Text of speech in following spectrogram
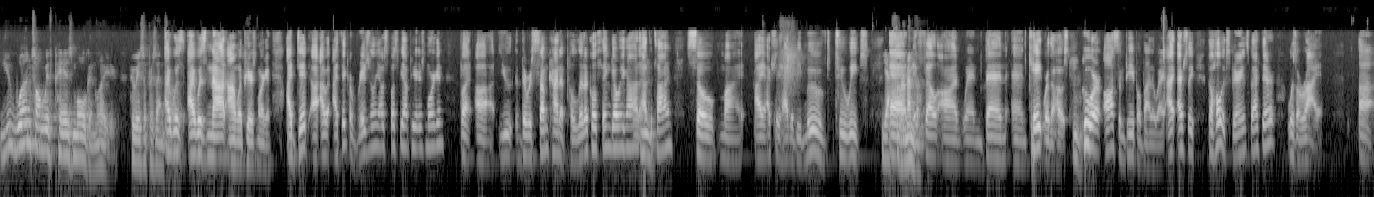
you weren't on with Piers Morgan, were you? Who is a presenter? I was I was not on with Piers Morgan. I did. Uh, I I think originally I was supposed to be on Piers Morgan, but uh, you there was some kind of political thing going on at Hmm. the time, so my I actually had to be moved two weeks. Yes, I and remember. it fell on when Ben and Kate were the hosts, Hmm. who are awesome people, by the way. I actually the whole experience back there was a riot. Uh,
